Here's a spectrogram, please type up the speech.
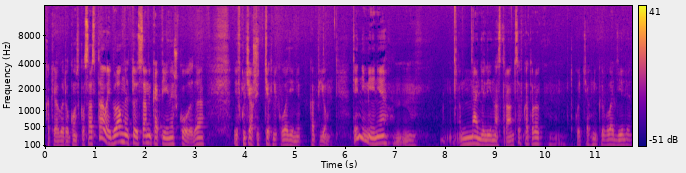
как я говорил, конского состава, и главное, той самой копейной школы, да, и включавшей технику владения копьем. Тем не менее, наняли иностранцев, которые такой техникой владели.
